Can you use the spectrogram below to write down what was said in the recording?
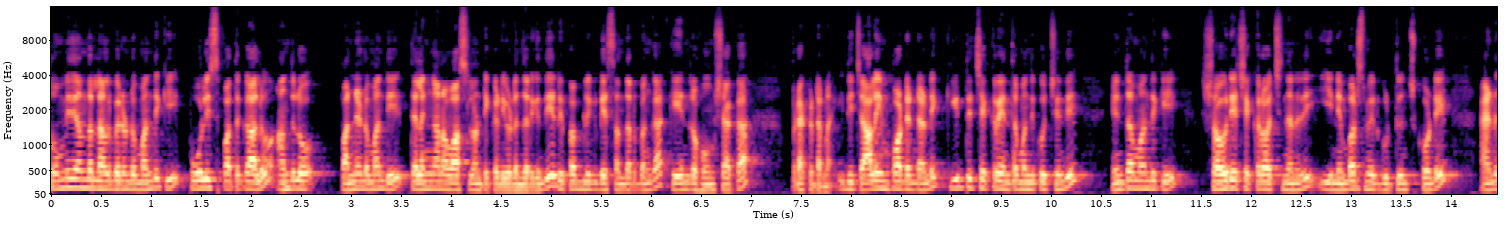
తొమ్మిది వందల నలభై రెండు మందికి పోలీస్ పథకాలు అందులో పన్నెండు మంది తెలంగాణ వాసులు అంటే ఇక్కడ ఇవ్వడం జరిగింది. రిపబ్లిక్ డే సందర్భంగా కేంద్ర హోంశాఖ ప్రకటన. ఇది చాలా ఇంపార్టెంట్ అండి. కీర్తి చక్ర ఎంతమందికి వచ్చింది? ఎంతమందికి శౌర్య చక్ర వచ్చింది అనేది ఈ నెంబర్స్ మీరు గుర్తుంచుకోండి. అండ్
